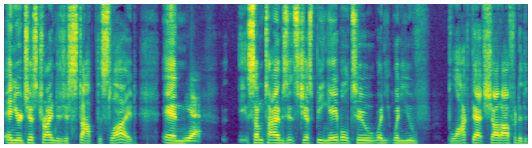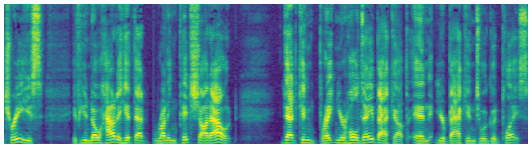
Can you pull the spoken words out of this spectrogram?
and you're just trying to just stop the slide. And yeah. sometimes it's just being able to when when you've blocked that shot off into the trees, if you know how to hit that running pitch shot out, that can brighten your whole day back up and you're back into a good place.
